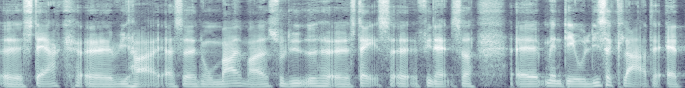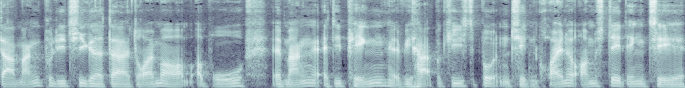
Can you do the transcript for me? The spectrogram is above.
øh, stærk. Øh, vi har altså nogle meget, meget solide øh, statsfinanser, øh, men det er jo lige så klart, at der er mange politikere, der drømmer om at bruge øh, mange af de penge, øh, vi har på kistebunden til den grønne omstilling, til øh,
